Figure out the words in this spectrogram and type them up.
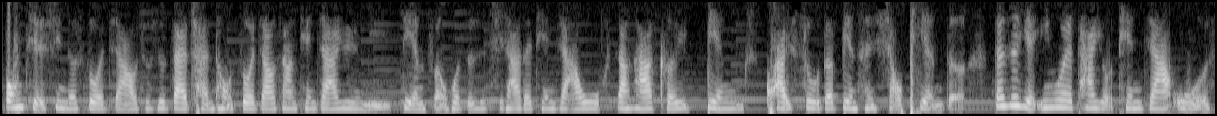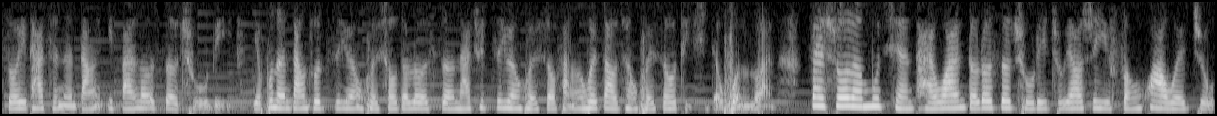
崩解性的塑胶，就是在传统塑胶上添加玉米淀粉或者是其他的添加物，让它可以变快速的变成小片的。但是也因为它有添加物，所以它只能当一般垃圾处理，也不能当做资源回收的垃圾拿去资源回收，反而会造成回收体系的混乱。再说了，目前台湾的垃圾处理主要是以焚化为主，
